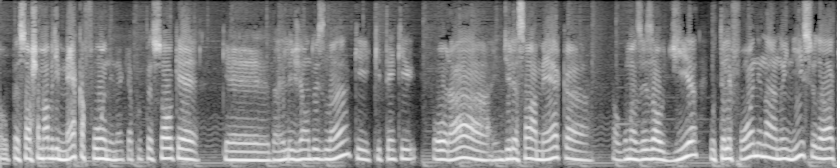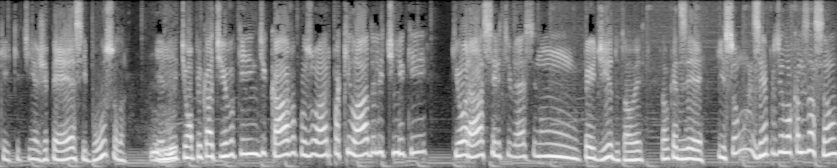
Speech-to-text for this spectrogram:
o pessoal chamava de Mecafone, né? Que é pro pessoal que é que é da religião do Islã, que, que tem que orar em direção à Meca algumas vezes ao dia. O telefone na, no início lá, que, que tinha GPS e bússola, ele tinha um aplicativo que indicava para o usuário para que lado ele tinha que, que orar se ele tivesse num perdido, talvez. Então, quer dizer, isso é um exemplo de localização.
